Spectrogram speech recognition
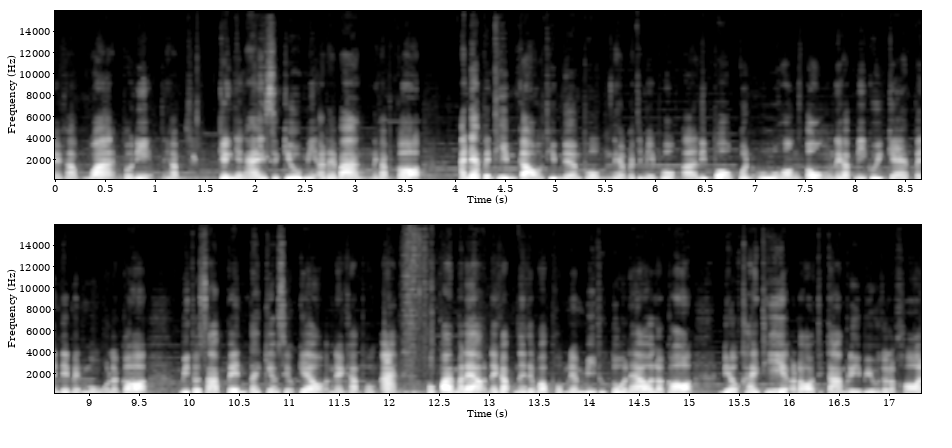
นะครับว่าตัวนี้นะครับเก่งยังไงสกิลมีอะไรบ้างนะครับก็อันนี้เป็นทีมเก่าทีมเดิมผมนะครับก็จะมีพวกลิโป้กวนอูฮองตงนะครับมีกุยแกเป็นเดนเบ็ดหมูแล้วก็มีตัวซับเป็นใต้เกี้ยวเสี่ยวแก้วนะครับผมอะผมปั้นมาแล้วนะครับเนื่องจากว่าผมเนี่ยมีทุกตัวแล้ว แล้วก็เดี๋ยวใครที่รอติดตามรีวิวตัวละคร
